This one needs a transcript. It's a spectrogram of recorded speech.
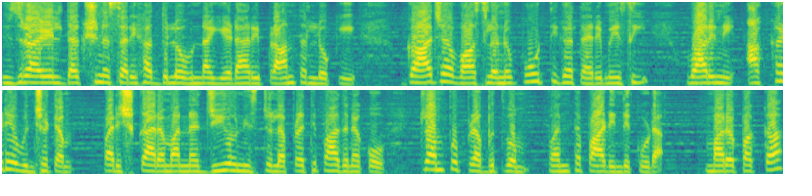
ఇజ్రాయెల్ దక్షిణ సరిహద్దులో ఉన్న ఎడారి ప్రాంతంలోకి గాజా వాసులను పూర్తిగా తరిమేసి వారిని అక్కడే ఉంచటం పరిష్కారమన్న జియోనిస్టుల ప్రతిపాదనకు ట్రంప్ ప్రభుత్వం వంతపాడింది కూడా. మరోపక్క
